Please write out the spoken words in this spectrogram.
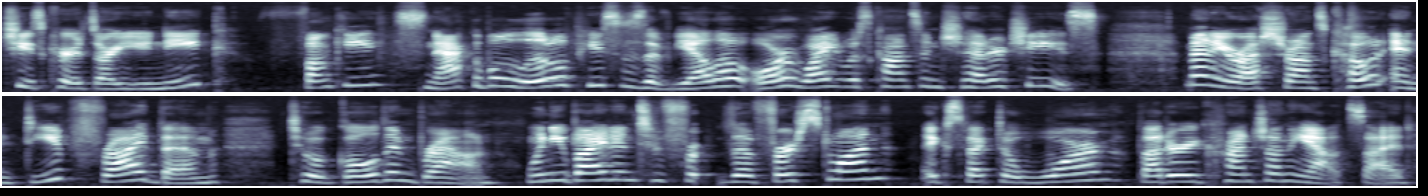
Cheese curds are unique, funky, snackable little pieces of yellow or white Wisconsin cheddar cheese. Many restaurants coat and deep fry them to a golden brown. When you bite into fir- the first one, expect a warm, buttery crunch on the outside.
